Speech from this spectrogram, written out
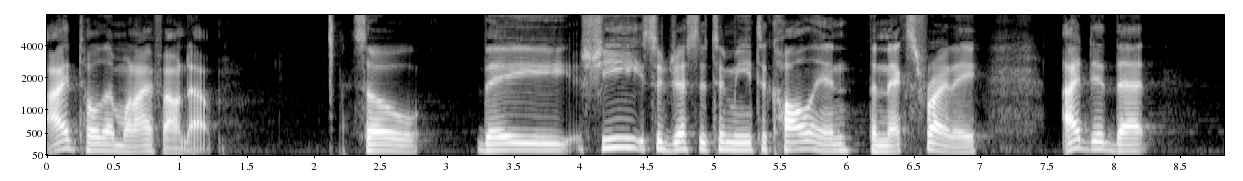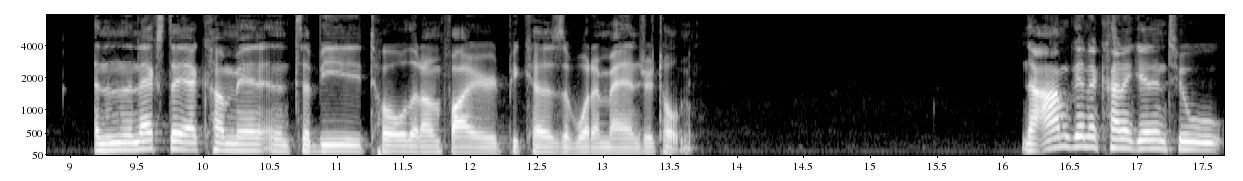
I told them when I found out. So they, she suggested to me to call in the next Friday. I did that. And then the next day I come in and to be told that I'm fired because of what a manager told me. Now I'm going to kind of get into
